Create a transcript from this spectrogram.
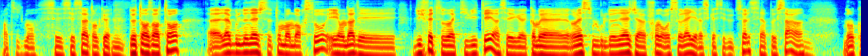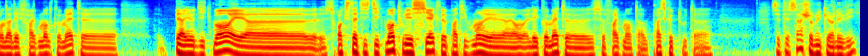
pratiquement. C'est ça. Donc, euh, mm. de temps en temps, euh, la boule de neige se tombe en morceaux et on a des, du fait de son activité, hein, c'est comme euh, on laisse une boule de neige fondre au soleil, elle va se casser toute seule. C'est un peu ça. Hein. Mm. Donc, on a des fragments de comètes. périodiquement et je crois que statistiquement tous les siècles pratiquement les, les comètes se fragmentent hein, presque toutes c'était ça Shoemaker-Levy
